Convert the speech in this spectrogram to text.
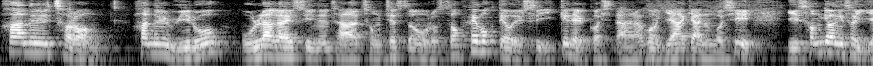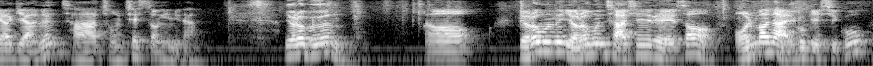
하늘처럼 하늘 위로 올라갈 수 있는 자아 정체성으로서 회복되어질 수 있게 될 것이다 라고 이야기하는 것이 이 성경에서 이야기하는 자아 정체성입니다. 여러분, 어, 여러분은 여러분 자신에 대해서 얼마나 알고 계시고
